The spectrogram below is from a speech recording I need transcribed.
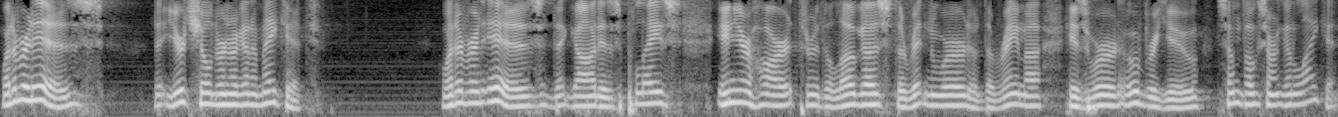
whatever it is that your children are going to make it. Whatever it is that God has placed in your heart through the Logos, the written word, or the Rhema, His word over you, some folks aren't going to like it.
